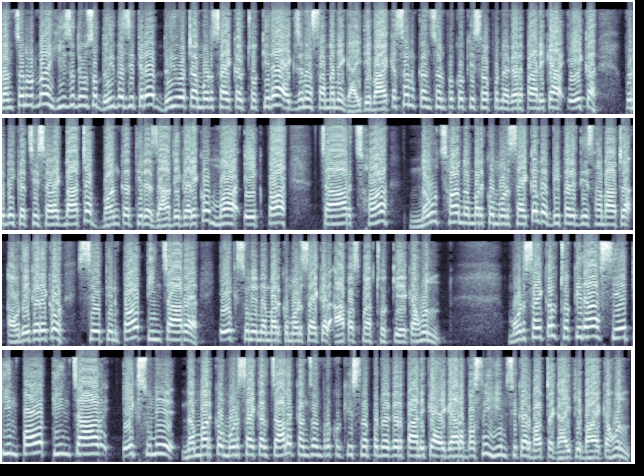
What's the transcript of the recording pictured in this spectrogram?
कञ्चनपुरमा हिजो दिउँसो दुई बजीतिर दुईवटा मोटरसाइकल ठोकिँदा एकजना सामान्य घाइते भएका छन्। कञ्चनपुरको कृष्णपुर नगरपालिका एक पूर्वी कच्ची सड़कबाट बंकतिर जाँदै गरेको म एक प चार छ नौ छ नम्बरको मोटरसाइकल र विपरीत दिशाबाट आउँदै गरेको से तीन प तीन चार एक शून्य नम्बरको मोटरसाइकल आपसमा ठोकिएका हुन्। मोटरसाइकल ठोकिँदा से तीन चार एक शून्य नम्बरको मोटरसाइकल चालक कञ्चनपुरको कृष्णपुर नगरपालिका एघार बस्ने हिमशिखर भट्ट घाइते भएका हुन्।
